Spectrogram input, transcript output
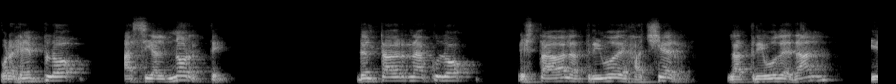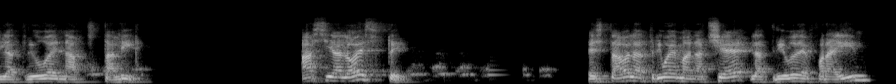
Por ejemplo, hacia el norte del tabernáculo estaba la tribu de Hacher, la tribu de Dan y la tribu de Naftali. Hacia el oeste estaba la tribu de Manaché, la tribu de Efraín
